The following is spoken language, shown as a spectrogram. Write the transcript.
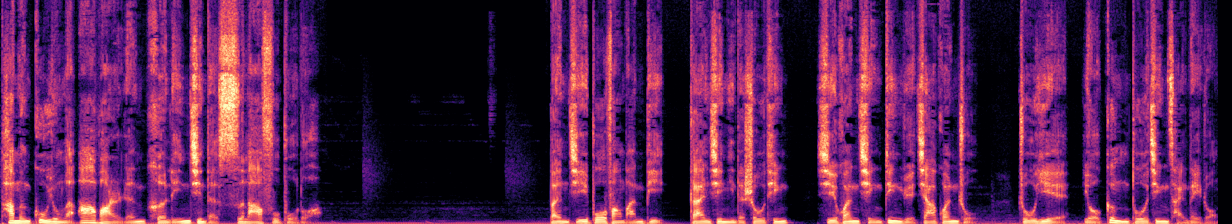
他们雇佣了阿瓦尔人和邻近的斯拉夫部落。本集播放完毕，感谢您的收听，喜欢请订阅加关注，主页有更多精彩内容。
